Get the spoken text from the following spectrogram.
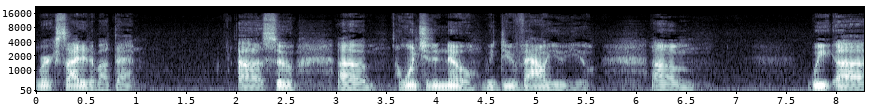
We're excited about that. Uh, so uh, I want you to know we do value you. Um, we uh,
